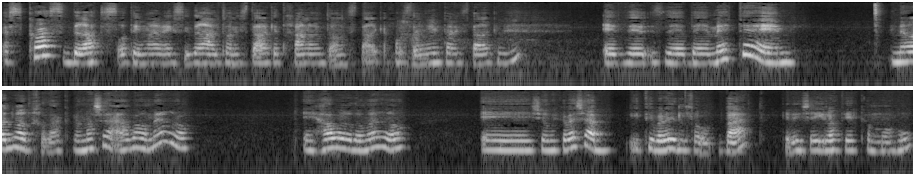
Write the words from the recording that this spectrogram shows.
אז כל הסדרת הסרטים האלה היא סדרה על טוני סטארק, התחלנו עם טוני סטארק, אנחנו נכון. מסיימים עם טוני סטארק. מהמם. אה, וזה באמת אה, מאוד מאוד חזק. ומה שהאבא אומר לו, אה, האוורד אומר לו, אה, שהוא מקווה שהיא תיוולד לו בת, כדי שהיא לא תהיה כמוהו.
